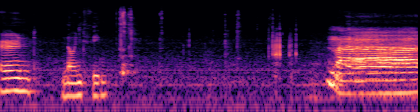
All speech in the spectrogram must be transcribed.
Earned nothing. Nah.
